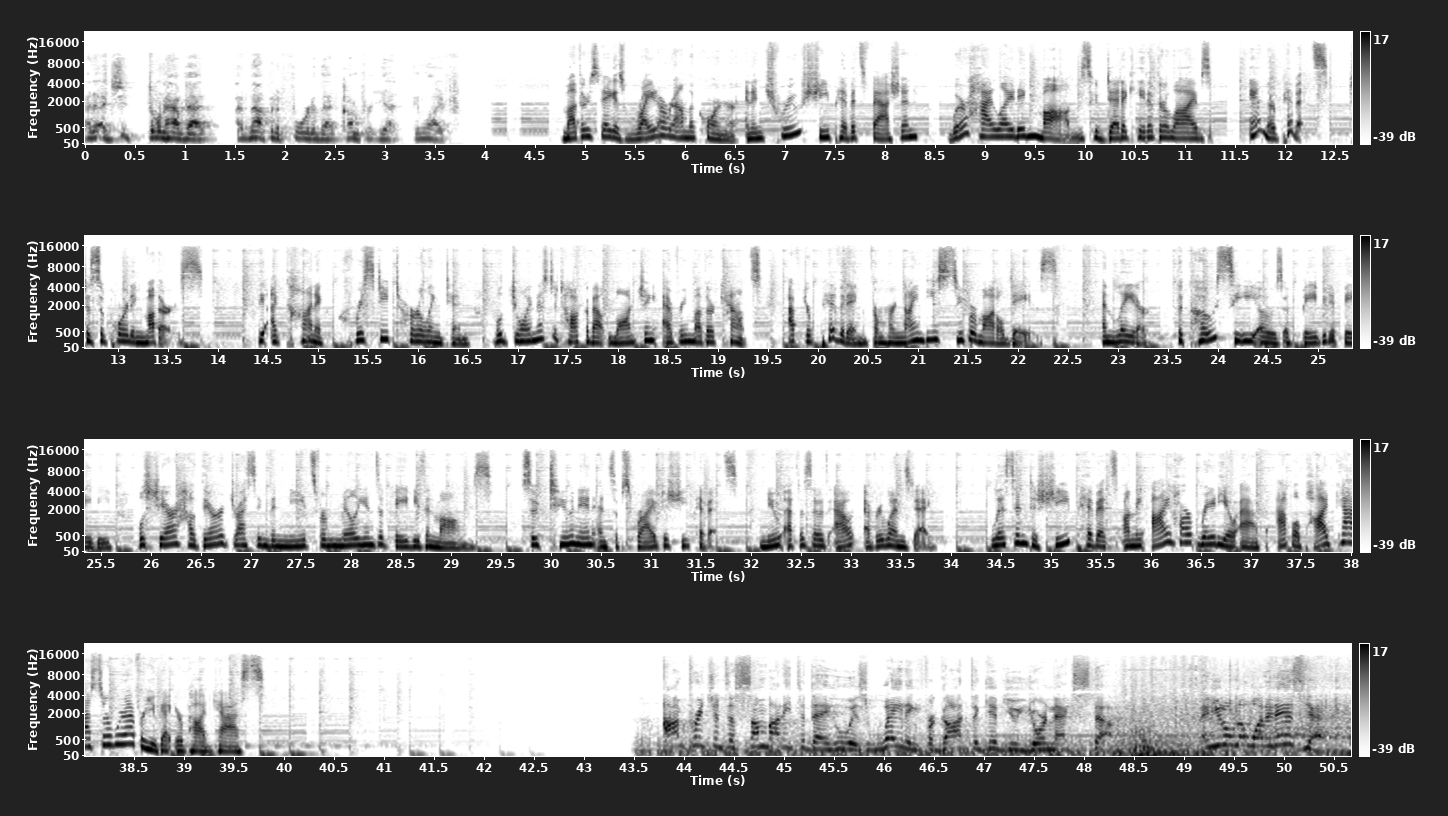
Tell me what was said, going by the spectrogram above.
I, I just don't have that. I've not been afforded that comfort yet in life. Mother's Day is right around the corner, and in true She Pivots fashion, we're highlighting moms who've dedicated their lives and their pivots to supporting mothers. The iconic Christy Turlington will join us to talk about launching Every Mother Counts after pivoting from her 90s supermodel days. And later, the co CEOs of Baby to Baby will share how they're addressing the needs for millions of babies and moms. So tune in and subscribe to She Pivots. New episodes out every Wednesday. Listen to She Pivots on the iHeartRadio app, Apple Podcasts, or wherever you get your podcasts. I'm preaching to somebody today who is waiting for God to give you your next step. And you don't know what it is yet.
